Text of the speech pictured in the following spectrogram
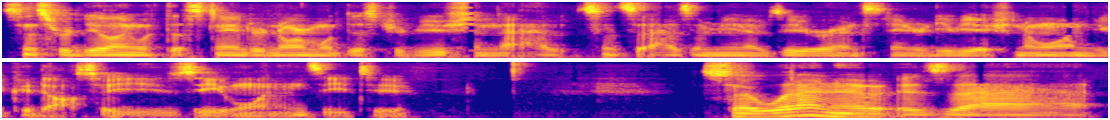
Since we're dealing with the standard normal distribution that has, since it has a mean of 0 and standard deviation of 1, you could also use z1 and z2. So what I know is that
